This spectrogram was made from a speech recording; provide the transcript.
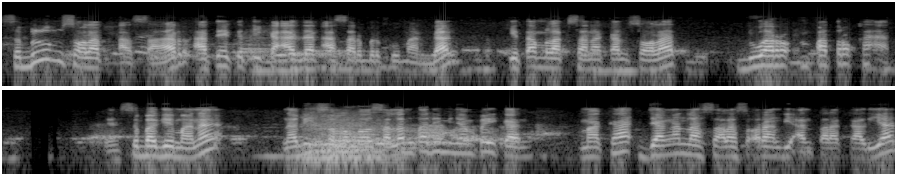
sebelum sholat asar, artinya ketika adzan asar berkumandang, kita melaksanakan sholat dua empat rakaat. Ya, sebagaimana Nabi SAW tadi menyampaikan, maka janganlah salah seorang di antara kalian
